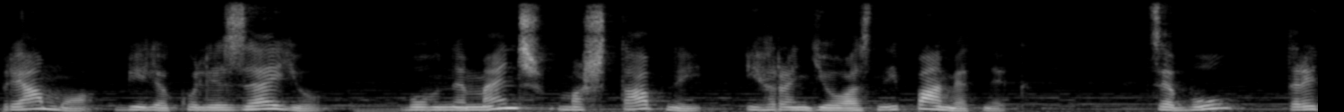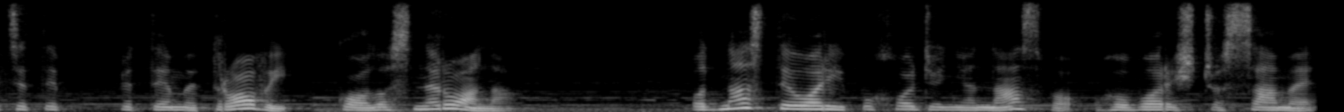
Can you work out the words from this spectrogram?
прямо біля колізею був не менш масштабний і грандіозний пам'ятник. Це був 35-метровий колос Нерона. Одна з теорій походження назви говорить, що саме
